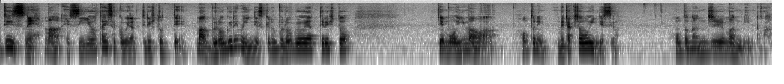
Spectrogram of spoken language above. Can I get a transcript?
でですね、まあ SEO 対策をやってる人って、まあブログでもいいんですけど、ブログをやってる人っても今は本当にめちゃくちゃ多いんですよ。本当何十万人とか。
